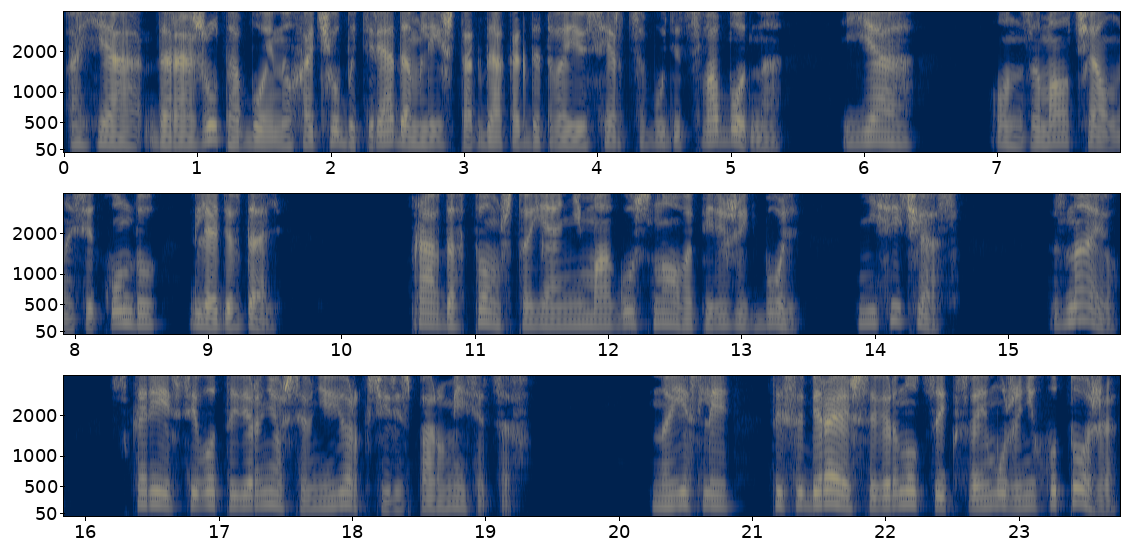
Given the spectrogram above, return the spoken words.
А я дорожу тобой, но хочу быть рядом лишь тогда, когда твое сердце будет свободно. Я...» Он замолчал на секунду, глядя вдаль. Правда в том, что я не могу снова пережить боль. Не сейчас. Знаю, Скорее всего, ты вернешься в Нью-Йорк через пару месяцев. Но если ты собираешься вернуться и к своему жениху тоже,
